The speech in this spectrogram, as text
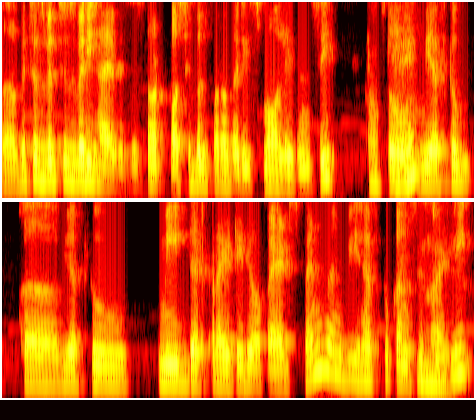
uh, which is which is very high, which is not possible for a very small agency. Okay. So we have to uh, we have to meet that criteria of ad spends, and we have to consistently nice.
